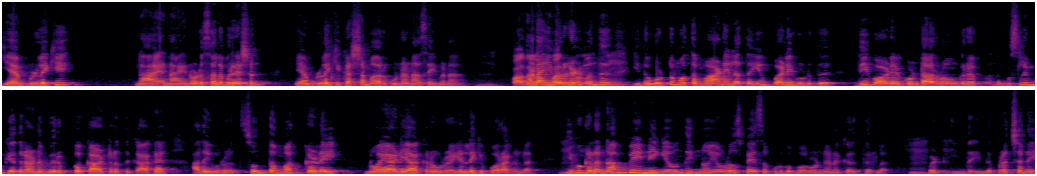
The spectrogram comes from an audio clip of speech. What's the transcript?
என் பிள்ளைக்கு நான் நான் என்னோட செலிப்ரேஷன் என் பிள்ளைக்கு கஷ்டமா இருக்கும்னா நான் செய்வேனா? ம். ஆனா பாதுகாப்பா இவர்கள். வந்து. இந்த ஒட்டுமொத்த மாநிலத்தையும் பலி கொடுத்து தீபாவளியை கொண்டாடுறோங்கிற அந்த முஸ்லீமுக்கு எதிரான வெறுப்பை காட்டுறதுக்காக அதை ஒரு சொந்த மக்களை நோயாளி ஆக்குற ஒரு எல்லைக்கு போறாங்கல்ல. இவங்களை நம்பி நீங்க வந்து இன்னும் எவ்வளவு ஸ்பேஸை கொடுக்க போறோம்னு எனக்கு அது தெரியல. பட் இந்த இந்த பிரச்சனை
